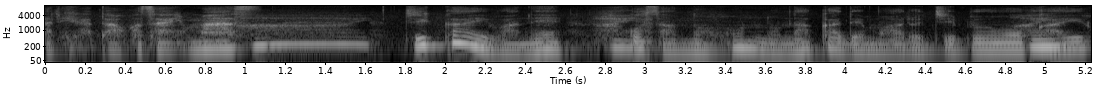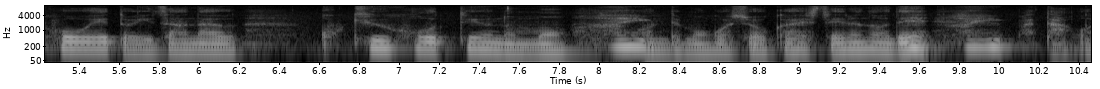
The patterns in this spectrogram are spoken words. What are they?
ありがとうございます。次回はね、はい、こさんの本の中でもある自分を解放へと誘う呼吸法っていうのも本でもご紹介しているので、はい、また教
